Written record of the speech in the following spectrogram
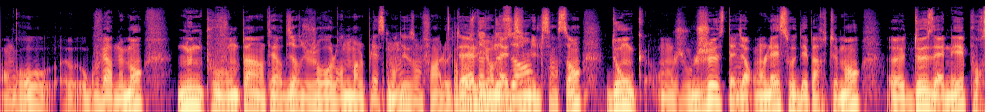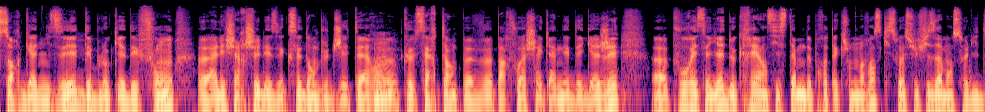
en gros au gouvernement nous ne pouvons pas interdire du jour au lendemain le placement mmh. des enfants à l'hôtel. Il y en a 10 500. Donc, on joue le jeu, c'est-à-dire mmh. on laisse au département euh, deux années pour s'organiser, débloquer des fonds, euh, aller chercher les excédents budgétaires mmh. euh, que certains peuvent parfois chaque année dégager pour essayer de créer un système de protection de l'enfance qui soit suffisamment solide.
